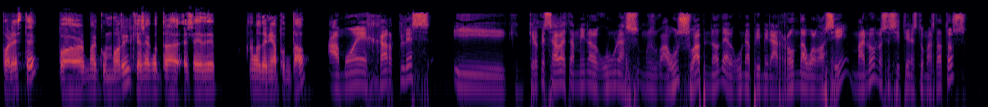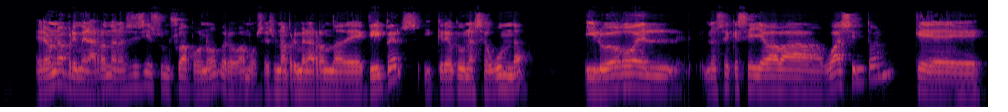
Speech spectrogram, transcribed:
por este, por Marcus Morris, que ese, contra, ese no lo tenía apuntado. Amue Harkless y creo que sabe también algunas, algún swap, ¿no? De alguna primera ronda o algo así. Manu, no sé si tienes tú más datos. Era una primera ronda, no sé si es un swap o no, pero vamos, es una primera ronda de Clippers y creo que una segunda. Y luego el, no sé qué se llevaba Washington, que,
